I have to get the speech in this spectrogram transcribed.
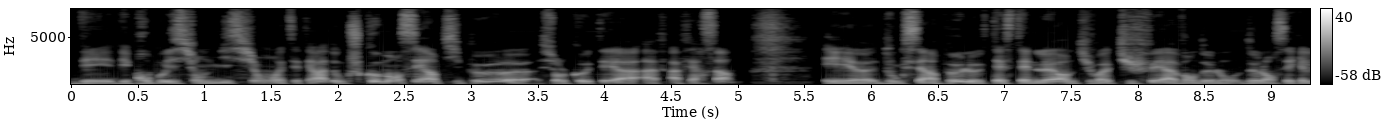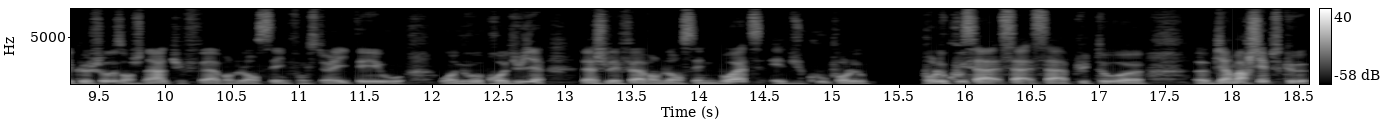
des, propositions de mission, etc. Donc, je commençais un petit peu sur le côté à faire ça. Et euh, donc, c'est un peu le test and learn, tu vois, que tu fais avant de, lancer quelque chose. En général, tu le fais avant de lancer une fonctionnalité ou, un nouveau produit. Là, je l'ai fait avant de lancer une boîte. Et du coup, pour le, pour le coup, ça, a plutôt euh, euh, bien marché parce que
